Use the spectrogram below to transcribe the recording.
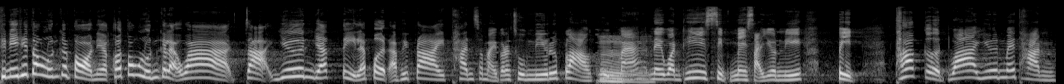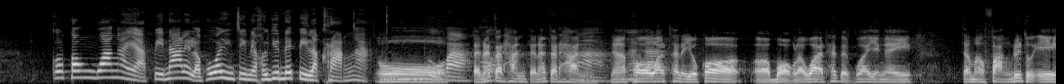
ทีนี้ที่ต้องลุ้นกันต่อเนี่ยก็ต้องลุ้นกันแหละว่า จะยื่นยัตติและเปิดอภิปรายทันสมัยประชุมนี้หรือเปล่าถูกไหมในวันที่ 10 เมษายนนี้ปิด ถ้าเกิดว่ายื่นไม่ทัน ก็ต้องว่าไงอะปีหน้าเลยเหรอ เพราะว่าจริงๆเนี่ยเขายื่นได้ปีละครั้งอะโอ้ถูกป่ะ แต่น่าจะทันแต่น่าจะทันอ่านะนะคะเพราะว่าท่านนายกก็เอ่อบอกแล้วว่าถ้าเกิดว่ายังไงจะมาฟังด้วยตัวเอง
